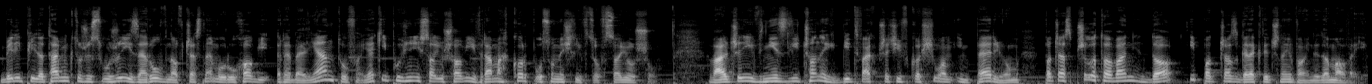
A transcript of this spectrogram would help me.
byli pilotami, którzy służyli zarówno wczesnemu ruchowi rebeliantów, jak i później sojuszowi w ramach korpusu myśliwców sojuszu. Walczyli w niezliczonych bitwach przeciwko siłom imperium podczas przygotowań do i podczas galaktycznej wojny domowej.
